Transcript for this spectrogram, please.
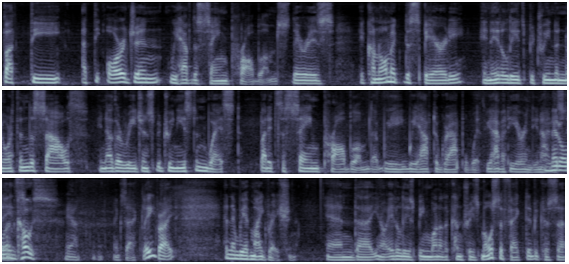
but the at the origin, we have the same problems. There is economic disparity. In Italy, it's between the north and the south. In other regions, between east and west. But it's the same problem that we, we have to grapple with. You have it here in the United Middle States. Middle and coast, yeah. Exactly, right. And then we have migration. And, uh, you know, Italy has been one of the countries most affected because uh,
